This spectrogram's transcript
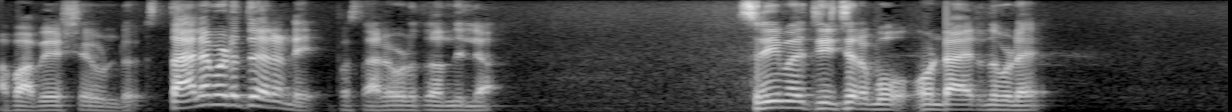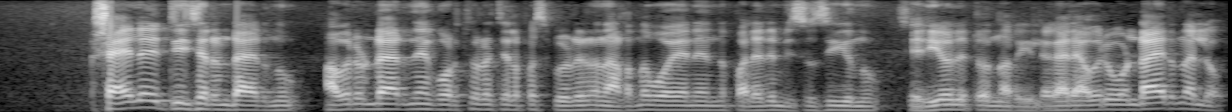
അപ്പോൾ അപേക്ഷയുണ്ട്. സ്ഥലമെടുത്ത് തരണ്ടേ? അപ്പോൾ സ്ഥലം എടുത്ത് തന്നില്ല. ശ്രീമതി ടീച്ചർ ഉണ്ടായിരുന്നു ഇവിടെ. ശൈലജ ടീച്ചർ ഉണ്ടായിരുന്നു. അവരുണ്ടായിരുന്നേ കുറച്ചുകൂടെ ചിലപ്പോൾ സ്പീഡിൽ നടന്നു പോയേനെന്ന് പലരും വിശ്വസിക്കുന്നു. ശരിയോ തെറ്റോ എന്നറിയില്ല. കാര്യം അവരും ഉണ്ടായിരുന്നല്ലോ.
